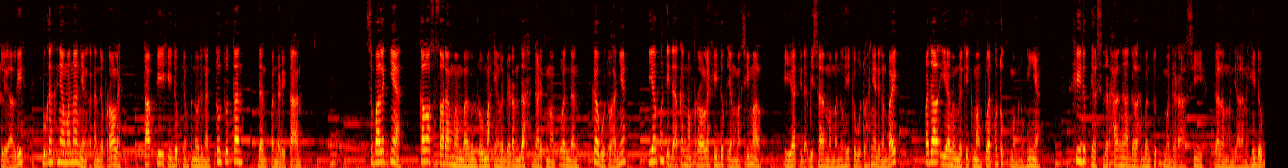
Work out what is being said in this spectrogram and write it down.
Alih-alih, bukan kenyamanan yang akan diperoleh, tapi hidup yang penuh dengan tuntutan dan penderitaan. Sebaliknya, kalau seseorang membangun rumah yang lebih rendah dari kemampuan dan kebutuhannya, ia pun tidak akan memperoleh hidup yang maksimal. Ia tidak bisa memenuhi kebutuhannya dengan baik padahal ia memiliki kemampuan untuk memenuhinya. Hidup yang sederhana adalah bentuk moderasi dalam menjalani hidup.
